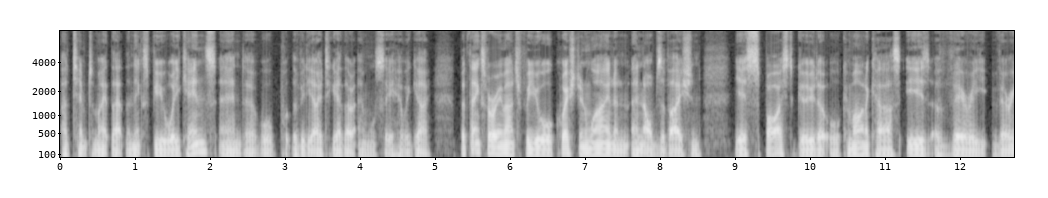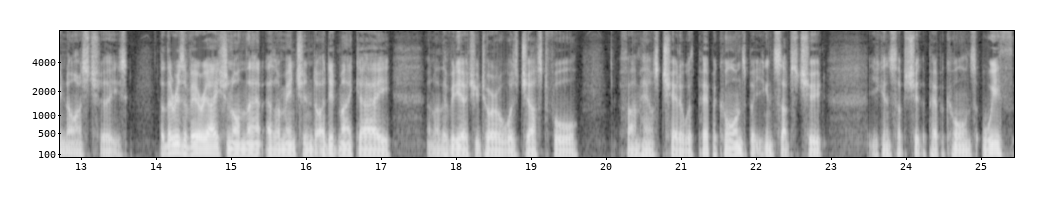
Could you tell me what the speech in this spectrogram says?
attempt to make that the next few weekends and uh, we'll put the video together and we'll see how we go. But thanks very much for your question, Wayne, and, and observation. Yes, spiced Gouda or Kaminokas is a very, very nice cheese. But there is a variation on that. As I mentioned, I did make a another video tutorial was just for farmhouse cheddar with peppercorns, but you can substitute you can substitute the peppercorns with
